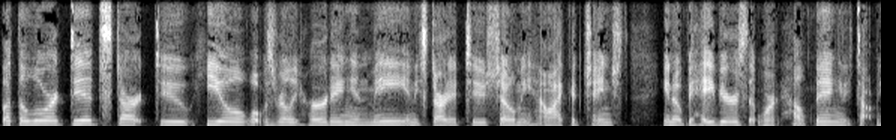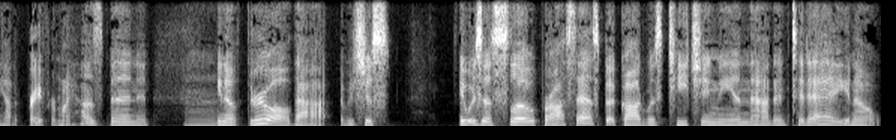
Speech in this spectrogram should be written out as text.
but the Lord did start to heal what was really hurting in me, and He started to show me how I could change, you know, behaviors that weren't helping, and He taught me how to pray for my husband, and you mm. know, through all that, it was just it was a slow process, but God was teaching me in that. And today, you know,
